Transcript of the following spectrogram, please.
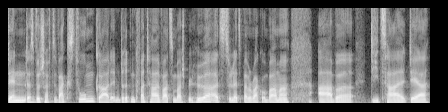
Denn das Wirtschaftswachstum, gerade im dritten Quartal, war zum Beispiel höher als zuletzt bei Barack Obama. Aber die Zahl der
